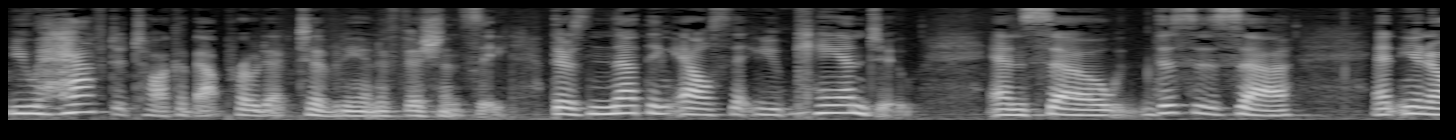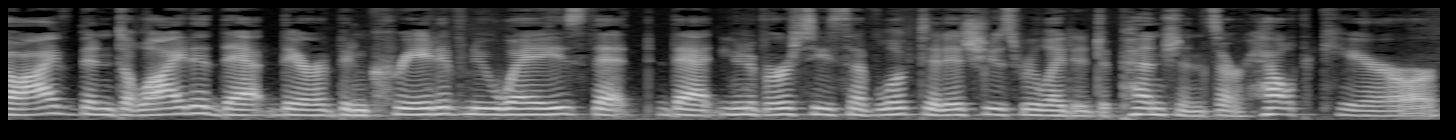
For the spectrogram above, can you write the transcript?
you have to talk about productivity and efficiency. There's nothing else that you can do. And so this is. Uh, and you know, I've been delighted that there have been creative new ways that, that universities have looked at issues related to pensions or health care or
